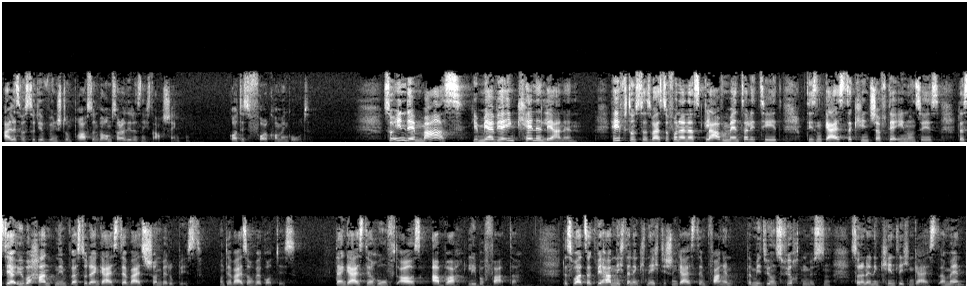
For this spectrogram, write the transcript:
alles, was du dir wünschst und brauchst und warum soll er dir das nicht auch schenken? Gott ist vollkommen gut. So in dem Maß, je mehr wir ihn kennenlernen, hilft uns das, weißt du, von einer Sklavenmentalität, diesen Geist der Kindschaft, der in uns ist, dass der überhand nimmt, weißt du, dein Geist, der weiß schon, wer du bist und der weiß auch, wer Gott ist. Dein Geist, der ruft aus, aber lieber Vater. Das Wort sagt, wir haben nicht einen knechtischen Geist empfangen, damit wir uns fürchten müssen, sondern einen kindlichen Geist. Amen.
